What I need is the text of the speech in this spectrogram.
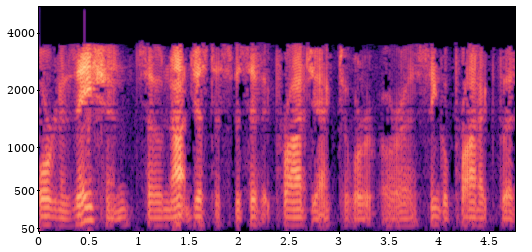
organization. So not just a specific project or, or a single product, but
